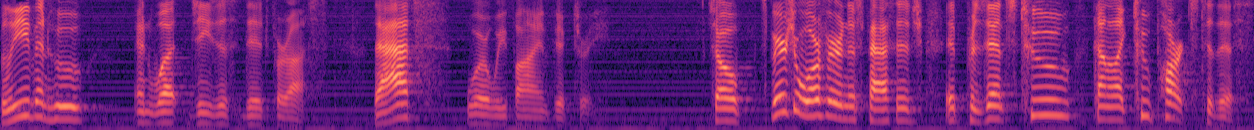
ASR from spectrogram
Believe in who and what Jesus did for us. That's where we find victory. So, spiritual warfare in this passage, it presents two, kind of like two parts to this.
